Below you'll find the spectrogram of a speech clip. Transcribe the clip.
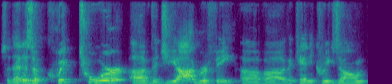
So that is a quick tour of the geography of uh, the Caney Creek Zone.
